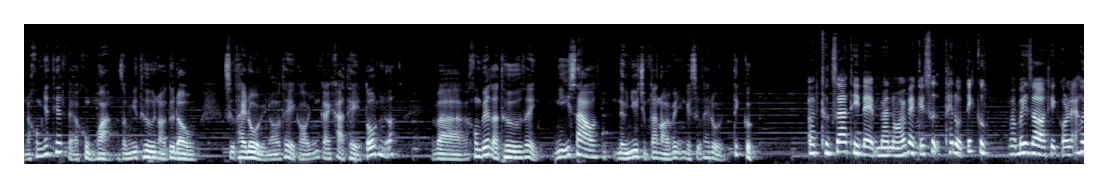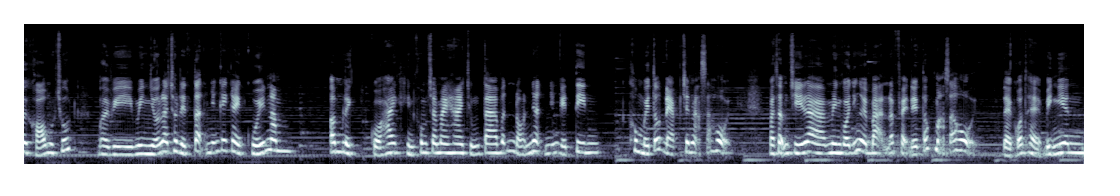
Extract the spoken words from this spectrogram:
nó không nhất thiết phải là khủng hoảng giống như thư nói từ đầu. Sự thay đổi nó có thể có những cái khả thể tốt nữa. Và không biết là thư thể nghĩ sao nếu như chúng ta nói về những cái sự thay đổi tích cực. À, thực ra thì để mà nói về cái sự thay đổi tích cực và bây giờ thì có lẽ hơi khó một chút. Bởi vì mình nhớ là cho đến tận những cái ngày cuối năm âm lịch của 2022 chúng ta vẫn đón nhận những cái tin không mấy tốt đẹp trên mạng xã hội. Và thậm chí là mình có những người bạn đã phải tốc mạng xã hội để có thể bình yên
